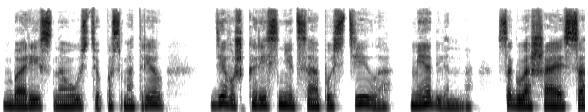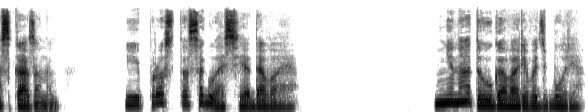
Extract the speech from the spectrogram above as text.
Борис на Устю посмотрел, девушка ресницы опустила, медленно, соглашаясь со сказанным, и просто согласие давая. «Не надо уговаривать Боря.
